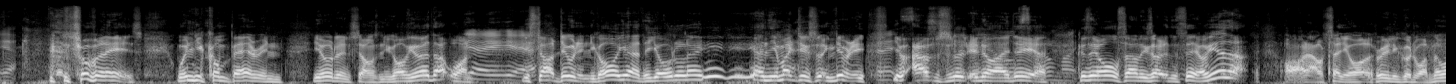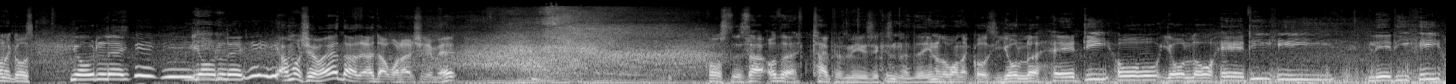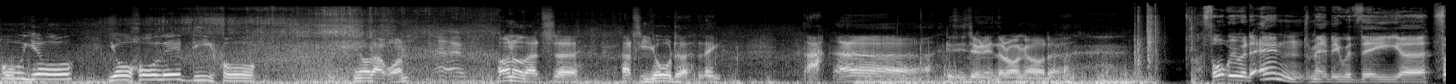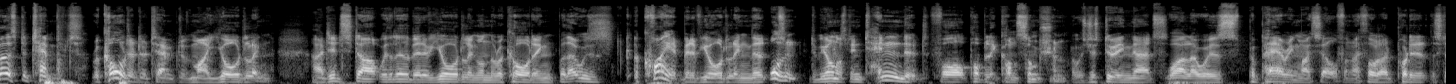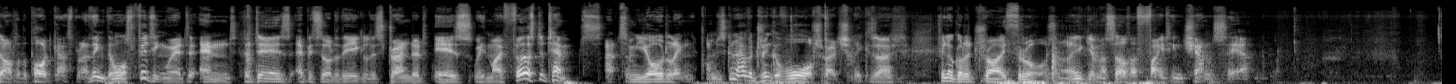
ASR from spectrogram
Yeah. the trouble is, when you're comparing yodeling songs and you go, Have you heard that one? Yeah, yeah, yeah. You start doing it and you go, Oh, yeah, the yodeling. And you might do something different. You have absolutely no idea. sound like- Because they all sound exactly the same. Have you heard that? Oh, and I'll tell you what, a really good one. The one that goes, Yodeling, yodeling. I'm not sure if I heard that, heard that one actually, mate. Of course, there's that other type of music, isn't there? The, you know, the one that goes yola hey dee ho, yola hey dee hee, lady hee ho yo, yo ho lady ho. You know that one? No. Oh no, that's uh, that's yodeling. Ah, ah, because he's doing it in the wrong order. Thought we would end maybe with the uh, first attempt, recorded attempt of my yodeling. I did start with a little bit of yodeling on the recording, but that was a quiet bit of yodeling that wasn't, to be honest, intended for public consumption. I was just doing that while I was preparing myself, and I thought I'd put it at the start of the podcast. But I think the most fitting way to end today's episode of The Eagle is Stranded is with my first attempts at some yodeling. I'm just going to have a drink of water, actually, because I feel I've got a dry throat, and I need to give myself a fighting chance here.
